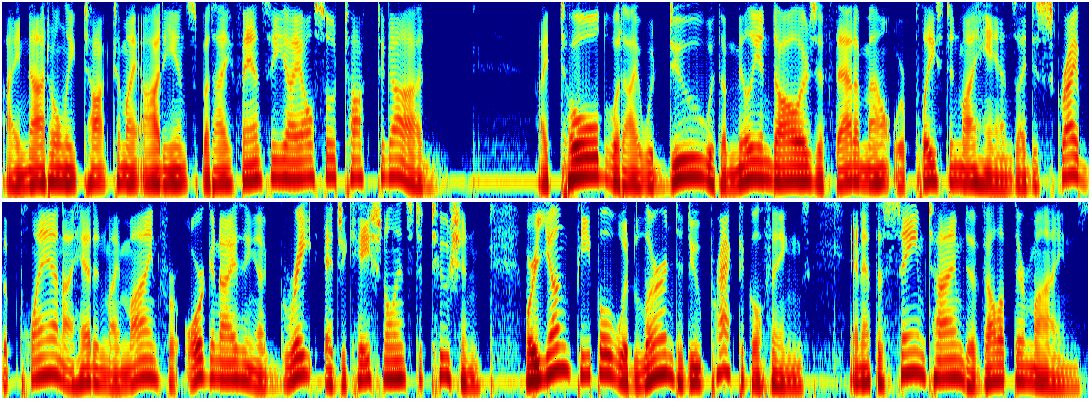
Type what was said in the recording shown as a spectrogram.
I not only talked to my audience, but I fancy I also talked to God. I told what I would do with a million dollars if that amount were placed in my hands. I described the plan I had in my mind for organizing a great educational institution where young people would learn to do practical things and at the same time develop their minds.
